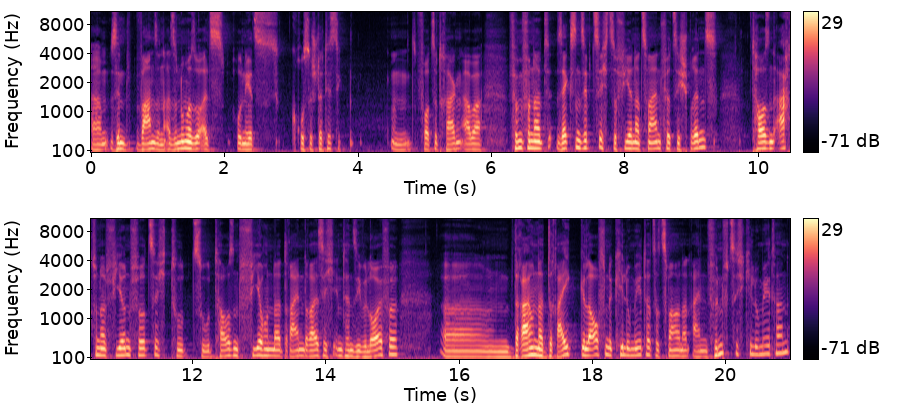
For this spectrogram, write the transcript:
ähm, sind Wahnsinn. Also nur mal so als, ohne jetzt große Statistik um, vorzutragen, aber 576 zu 442 Sprints, 1844 zu, zu 1433 intensive Läufe, ähm, 303 gelaufene Kilometer zu 251 Kilometern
